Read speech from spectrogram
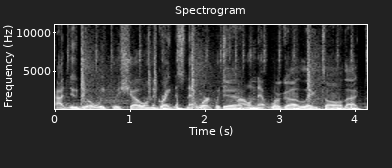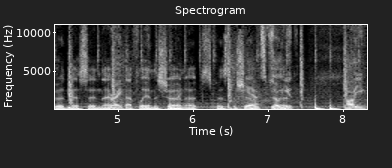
I do do a weekly show on the Greatness Network, which yeah, is my own network. We're gonna link to all that goodness in there, Great. definitely in the show Great. notes because the show's yeah. good. So you, all you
